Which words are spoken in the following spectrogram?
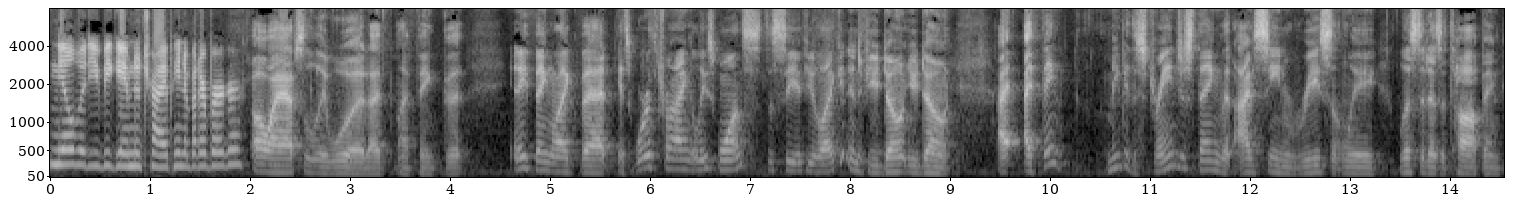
Neil, would you be game to try a peanut butter burger? Oh, I absolutely would. I, I think that anything like that, it's worth trying at least once to see if you like it, and if you don't, you don't. I, I think maybe the strangest thing that I've seen recently listed as a topping,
